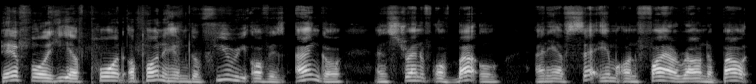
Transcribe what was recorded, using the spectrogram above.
Therefore he hath poured upon him the fury of his anger and strength of battle, and have set him on fire round about,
